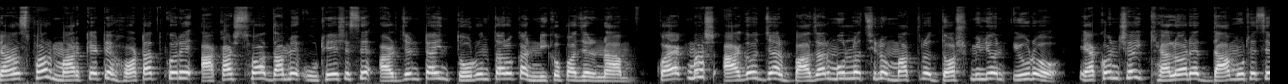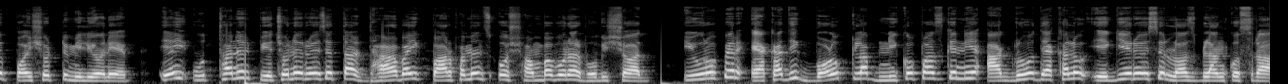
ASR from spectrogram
ট্রান্সফার মার্কেটে হঠাৎ করে আকাশ ছোঁয়া দামে উঠে এসেছে আর্জেন্টাইন তরুণ তারকা নিকোপাজের নাম। কয়েক মাস আগেও যার বাজার মূল্য ছিল মাত্র দশ মিলিয়ন ইউরো, এখন সেই খেলোয়াড়ের দাম উঠেছে পঁয়ষট্টি মিলিয়নে। এই উত্থানের পেছনে রয়েছে তার ধারাবাহিক পারফরমেন্স ও সম্ভাবনার ভবিষ্যৎ। ইউরোপের একাধিক বড় ক্লাব নিকোপাসকে নিয়ে আগ্রহ দেখালেও এগিয়ে রয়েছে লস ব্লাঙ্কোসরা।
